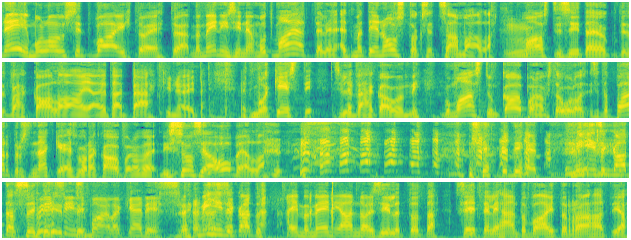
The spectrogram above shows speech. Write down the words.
No ei, mulla ollut sit vaihtoehtoja. Mä menin sinne, mutta mä ajattelin, että mä teen ostokset samalla. Mm. Mä ostin siitä joku tietysti, vähän kalaa ja jotain pähkinöitä. Että mulla kesti sille vähän kauemmin. Kun mä astun kaupan ulos, sitä parturista näkee suoraan kaupan ovelle, niin se on siellä ovella. Sieltä tiedät, mihin se katos se tyyppi? Pesismailla kädessä. Mihin se katos? Ei mä menin, annoin sille tota, seteli häntä vaihtorahat ja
